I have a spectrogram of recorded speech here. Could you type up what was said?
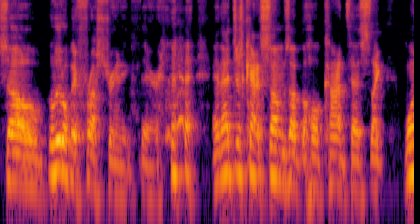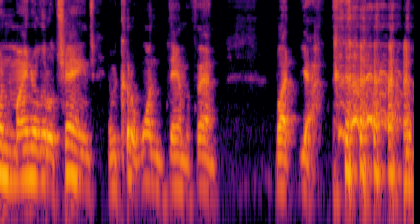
So a little bit frustrating there. and that just kind of sums up the whole contest. Like one minor little change, and we could have won the damn event. But yeah. that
